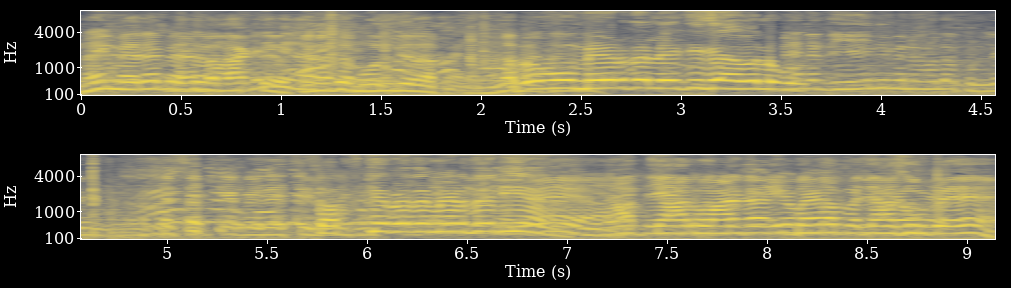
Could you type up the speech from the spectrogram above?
नहीं मेरे पैसे मैंने बोल दिया था अबे वो मेरे से लेके गया वो लोग। सबके पैसे मेरे से लिए हैं। पचास रुपए है।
